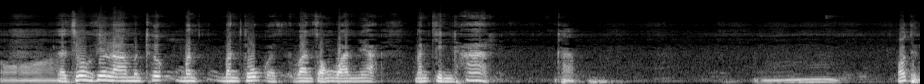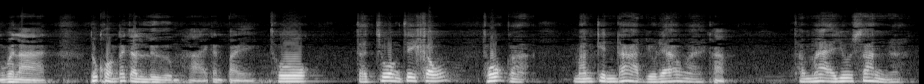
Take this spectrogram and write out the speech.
อ๋อแต่ช่วงที่เรามันทุกข์มันมันทุกข์กว่าวันสองวันเนี่ย มันกินธาตุครับอืมเพราะถึงเวลาทุกคนก็จะลืมหายกันไปถูกแต่ช่วงที่เขาทุกข์อะ มันกินธาตุอยู่แล้วไงครับทำให้อายุสั้นนะอ๋อ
